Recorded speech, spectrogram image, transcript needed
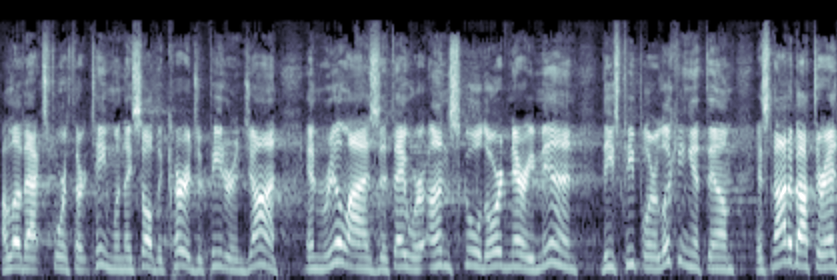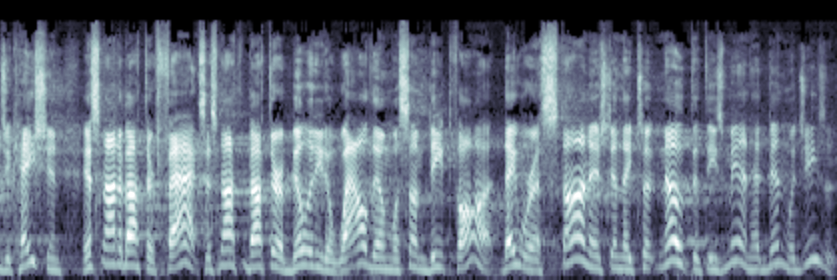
I love Acts 4:13 when they saw the courage of Peter and John and realized that they were unschooled ordinary men. These people are looking at them. It's not about their education, it's not about their facts, it's not about their ability to wow them with some deep thought. They were astonished and they took note that these men had been with Jesus.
